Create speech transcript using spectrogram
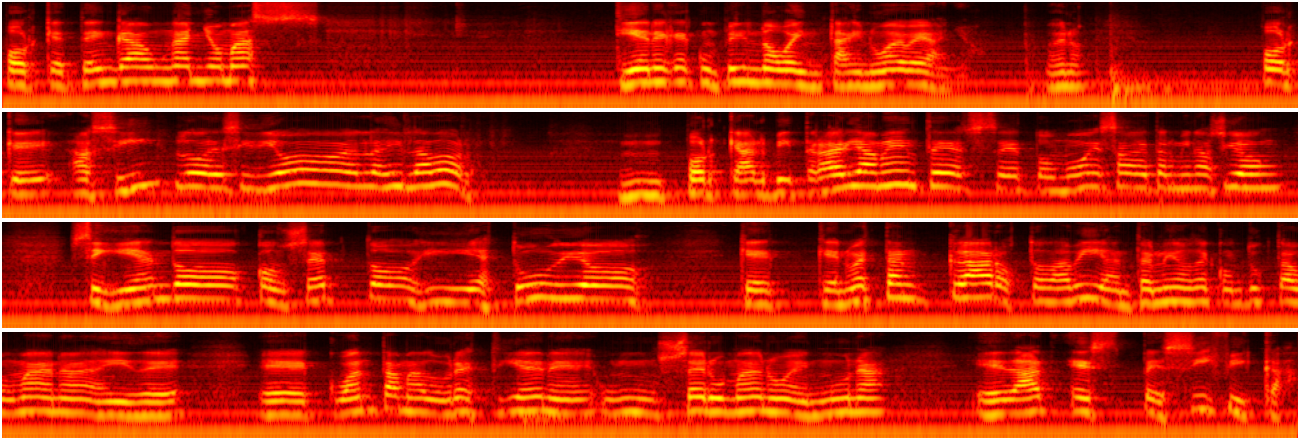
porque tenga un año más, tiene que cumplir 99 años. Bueno, porque así lo decidió el legislador. Mm, porque arbitrariamente se tomó esa determinación siguiendo conceptos y estudios que, no están claros todavía en términos de conducta humana y de eh, cuánta madurez tiene un ser humano en una edad específica,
